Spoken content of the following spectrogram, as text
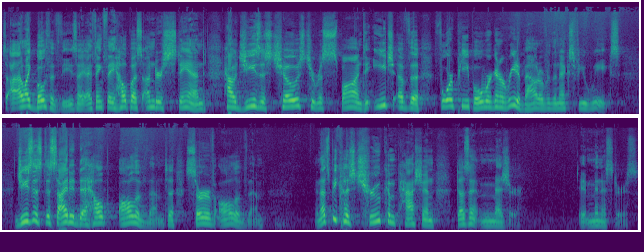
So I like both of these. I, think they help us understand how Jesus chose to respond to each of the four people we're going to read about over the next few weeks. Jesus decided to help all of them, to serve all of them. And that's because true compassion doesn't measure, it ministers.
